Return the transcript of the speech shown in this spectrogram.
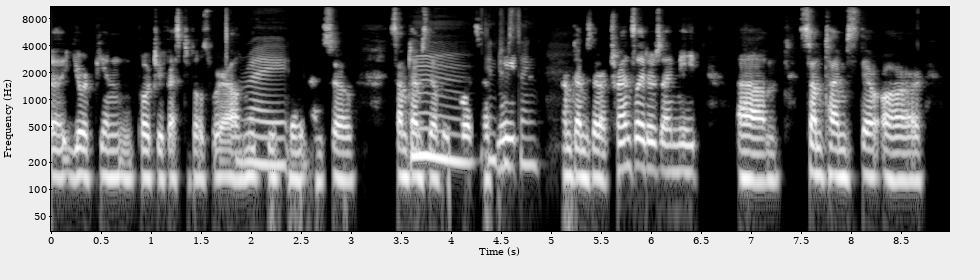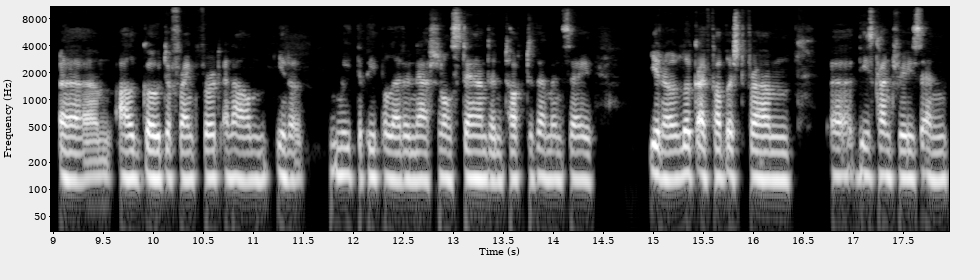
uh, European poetry festivals where I'll meet people, and so sometimes there'll be Mm, poets I meet, sometimes there are translators I meet, um, sometimes there are um, I'll go to Frankfurt and I'll you know meet the people at a national stand and talk to them and say, you know, look, I've published from uh, these countries, and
